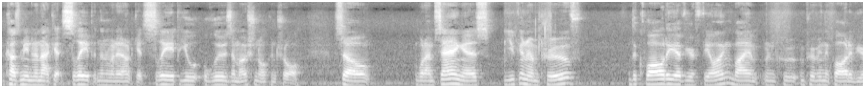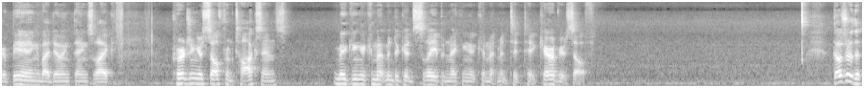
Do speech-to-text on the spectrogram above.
It causes me to not get sleep, and then when I don't get sleep, you lose emotional control. So, what I'm saying is, you can improve the quality of your feeling by impro- improving the quality of your being by doing things like purging yourself from toxins, making a commitment to good sleep, and making a commitment to take care of yourself. Those are the,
